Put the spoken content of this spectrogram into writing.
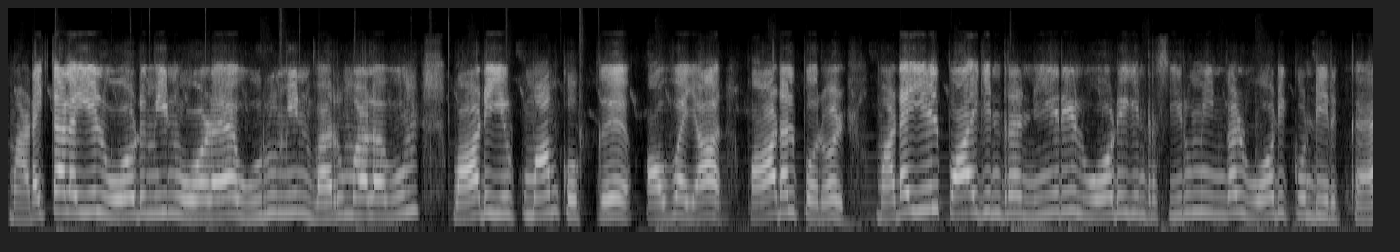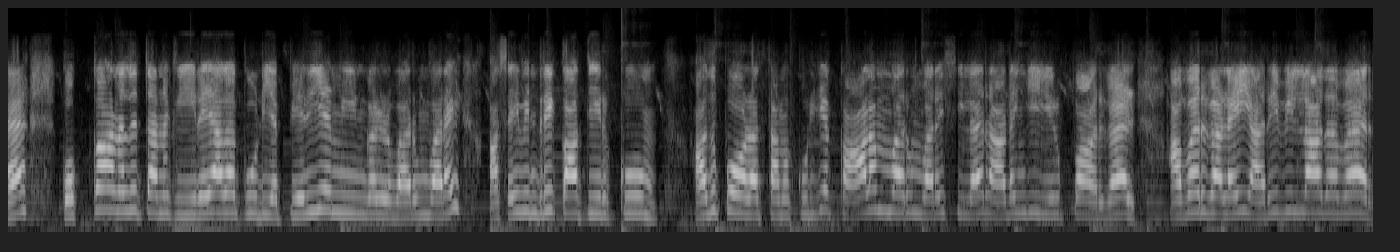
மடைத்தலையில் ஓடுமீன் ஓட உருமீன் வருமளவும் வாடியிருக்குமாம் கொக்கு. ஔவையார் பாடல் பொருள். மடையில் பாய்கின்ற நீரில் ஓடுகின்ற சிறுமீன்கள் ஓடிக்கொண்டிருக்க கொக்கானது தனக்கு இரையாகக்கூடிய பெரிய மீன்கள் வரும் வரை அசைவின்றி காத்திருக்கும். அதுபோல தமக்குரிய காலம் வரும் வரை சிலர் அடங்கி இருப்பார்கள். அவர்களை அறிவில்லாதவர்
